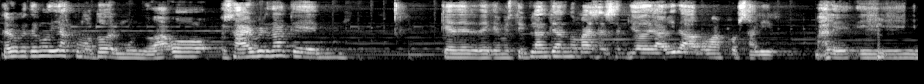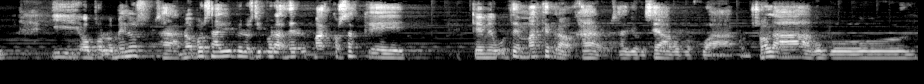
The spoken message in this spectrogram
creo que tengo días como todo el mundo. Hago, o sea, es verdad que, que desde que me estoy planteando más el sentido de la vida hago más por salir, ¿vale? Y, o por lo menos, o sea, no por salir, pero sí por hacer más cosas que, que me gusten más que trabajar. O sea, yo que sé, hago por jugar a consola, hago por,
